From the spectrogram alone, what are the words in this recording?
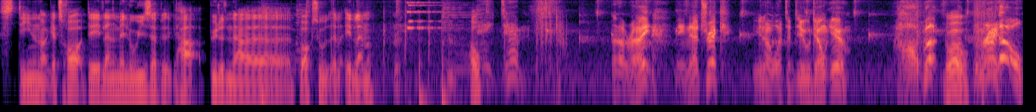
Stene nok. Jeg tror, det er et eller andet med, at Louisa har byttet den der øh, boks ud, eller et eller andet. Hov. Hey, Tim. All right, Manetric. You know what to do, don't you? Oh, Wow. no!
